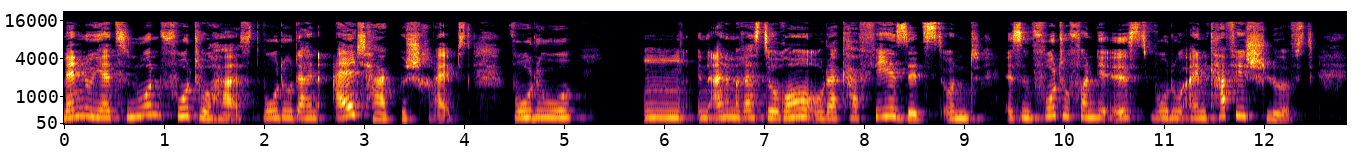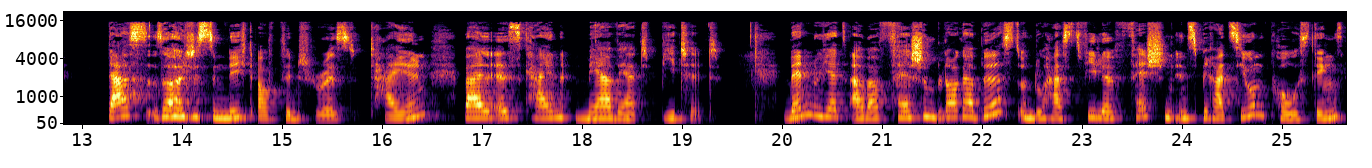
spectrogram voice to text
Wenn du jetzt nur ein Foto hast, wo du deinen Alltag beschreibst, wo du mm, in einem Restaurant oder Café sitzt und es ein Foto von dir ist, wo du einen Kaffee schlürfst, das solltest du nicht auf Pinterest teilen, weil es keinen Mehrwert bietet. Wenn du jetzt aber Fashion-Blogger bist und du hast viele Fashion-Inspiration-Postings,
